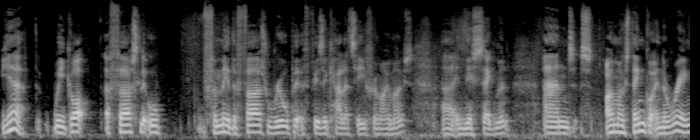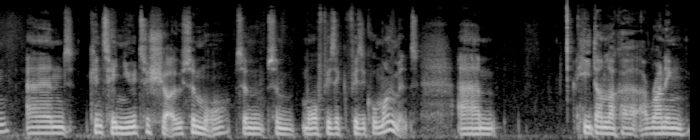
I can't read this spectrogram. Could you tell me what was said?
yeah, we got a first little, for me, the first real bit of physicality from Omos uh, in this segment. And Omos then got in the ring and continued to show some more, some some more physic, physical moments. Um, he done like a, a running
